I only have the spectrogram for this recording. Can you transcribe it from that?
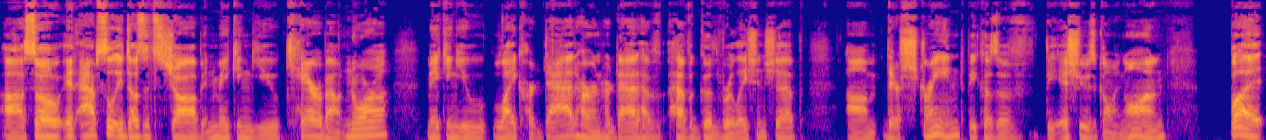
Uh, so it absolutely does its job in making you care about Nora, making you like her dad. Her and her dad have have a good relationship. Um, they're strained because of the issues going on, but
